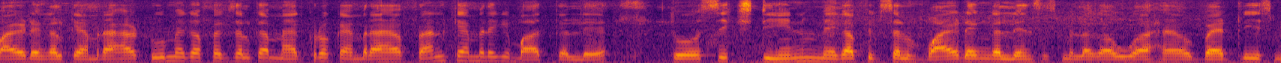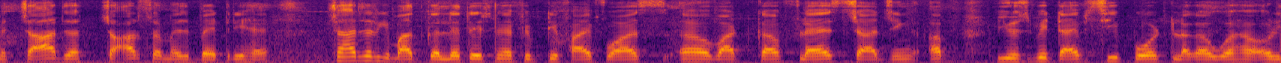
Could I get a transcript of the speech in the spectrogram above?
wide angle camera है 2 मेगापिक्सल का मैक्रो कैमरा है फ्रंट कैमरे की बात कर ले तो 16 मेगापिक्सल वाइड एंगल लेंस इसमें लगा हुआ है और बैटरी इसमें चार हज़ार चार सौ बैटरी है। चार्जर की बात कर ले तो इसमें 55 फाइव वाट का फ्लैश चार्जिंग अब यूएसबी टाइप सी पोर्ट लगा हुआ है और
